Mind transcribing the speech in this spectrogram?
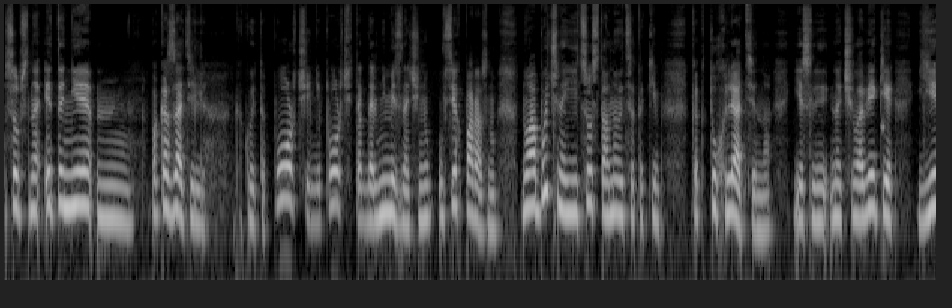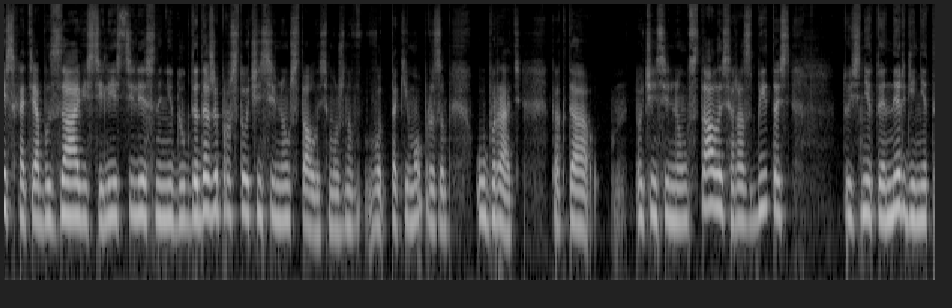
собственно, это не показатель какой-то порчи, не порчи и так далее, не имеет значения. У всех по-разному. Но обычно яйцо становится таким, как тухлятина. Если на человеке есть хотя бы зависть или есть телесный недуг, да даже просто очень сильно усталость можно вот таким образом убрать. Когда очень сильно усталость, разбитость, то есть нет энергии, нет,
